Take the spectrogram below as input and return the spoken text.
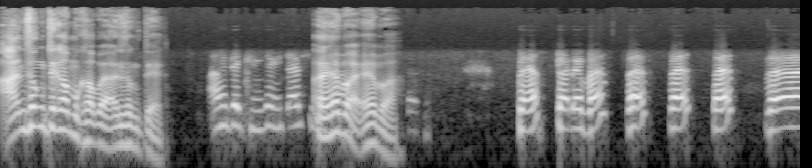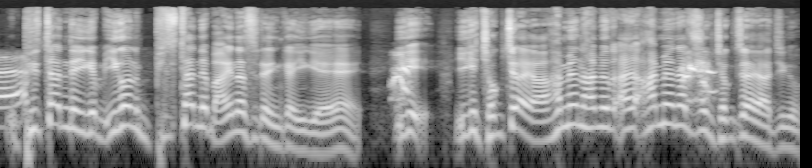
안성댁 한번 가봐요. 안성댁. 아, 근데 굉장히 짧습니다. 아, 해봐, 해봐. 빠. 비슷한데 이게 이거는 비슷한데 마이너스라니까 이게 이게 이게 적자야. 하면 하면 하- 하면 할수록 적자야 지금.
